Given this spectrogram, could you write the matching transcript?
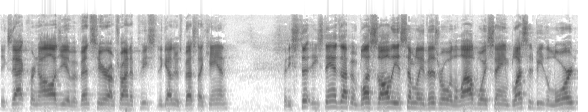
the exact chronology of events here. I'm trying to piece it together as best I can. But he, st- he stands up and blesses all the assembly of Israel with a loud voice, saying, Blessed be the Lord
